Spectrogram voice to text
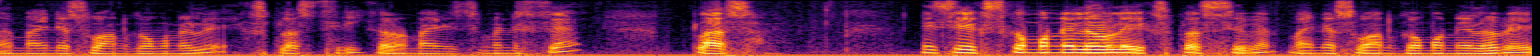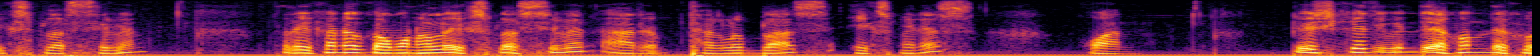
আর মাইনাস ওয়ান কমন নিলে এক্স প্লাস থ্রি কারণ মাইনাস মাইনাসে প্লাস হয়। নিচে এক্স কমন নিলে হলো x plus seven minus one common নিলে হবে এক্স প্লাস সেভেন তাহলে এখানেও কমন হলো এক্স প্লাস সেভেন আর থাকল প্লাস এক্স মাইনাস ওয়ান প্রিয় শিক্ষার্থীবৃন্দ এখন দেখো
